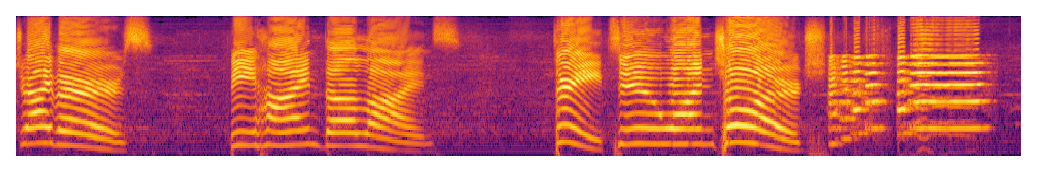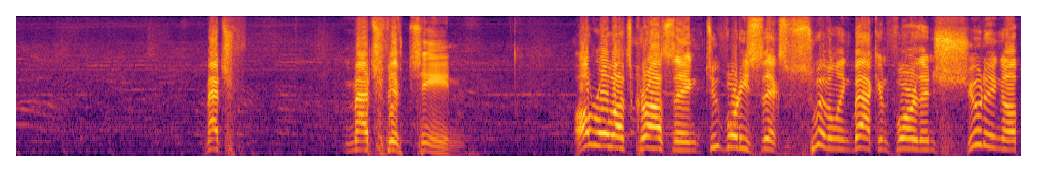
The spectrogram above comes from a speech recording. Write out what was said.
Drivers, behind the lines. Three, two, one, charge. Match, match 15. All robots crossing, 246, swiveling back and forth and shooting up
